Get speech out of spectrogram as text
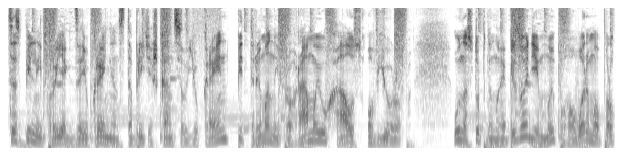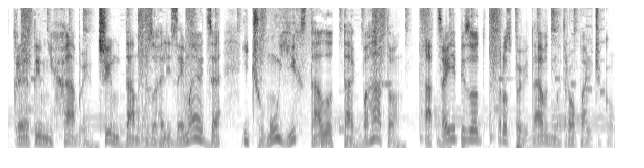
Це спільний проєкт The Ukrainians та British Council Ukraine, підтриманий програмою House of Europe. У наступному епізоді ми поговоримо про креативні хаби, чим там взагалі займаються і чому їх стало так багато. А цей епізод розповідав Дмитро Пальчиков.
